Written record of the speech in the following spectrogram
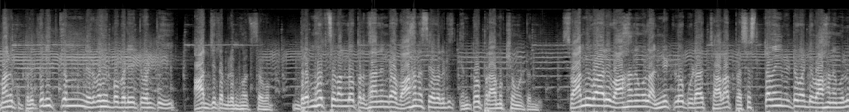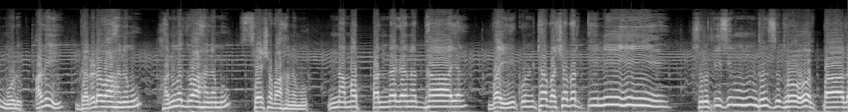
మనకు ప్రతినిత్యం నిర్వహింపబడేటువంటి ఆర్జిత బ్రహ్మోత్సవం. బ్రహ్మోత్సవంలో ప్రధానంగా వాహన సేవలకి ఎంతో ప్రాముఖ్యం ఉంటుంది. స్వామివారి వాహనములు అన్నిట్లో కూడా చాలా ప్రశస్తమైనటువంటి వాహనములు మూడు. అవి గరుడ వాహనము హనుమద్వాహనము శేషవాహనము నమ పన్నగనద్ధాయ వైకుంఠ వశవర్తిని శృతి సింధు సుధోత్పాద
